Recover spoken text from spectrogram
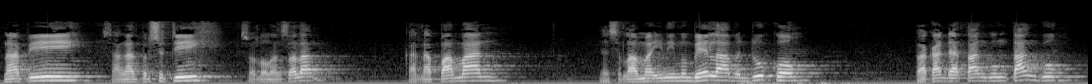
Nabi sangat bersedih sallallahu alaihi wasallam karena paman yang selama ini membela, mendukung Bahkan tidak tanggung-tanggung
